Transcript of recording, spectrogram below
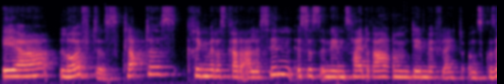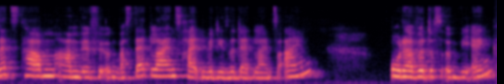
Eher läuft es, klappt es, kriegen wir das gerade alles hin? Ist es in dem Zeitrahmen, den wir vielleicht uns gesetzt haben? Haben wir für irgendwas Deadlines? Halten wir diese Deadlines ein? Oder wird es irgendwie eng,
